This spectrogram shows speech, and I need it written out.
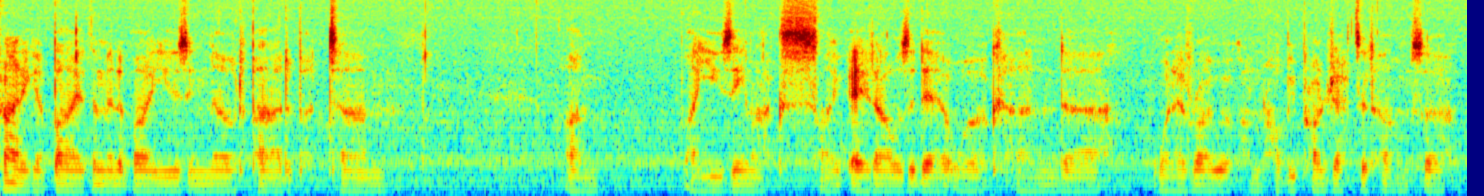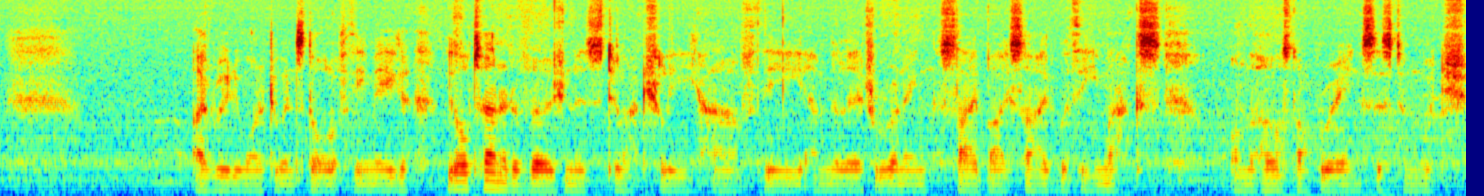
Trying to get by at the minute by using Notepad, but um, I use Emacs like 8 hours a day at work and uh, whenever I work on hobby projects at home, so I really wanted to install it for the Amiga. The alternative version is to actually have the emulator running side by side with Emacs on the host operating system, which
